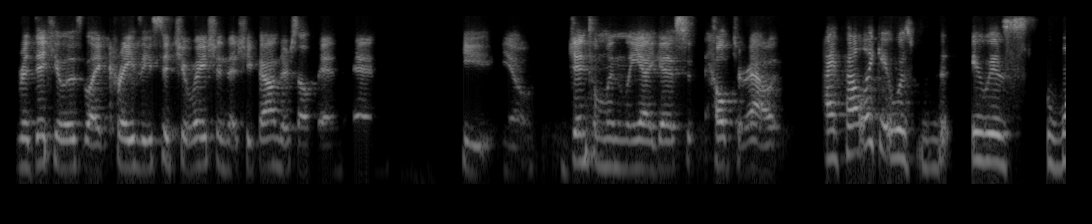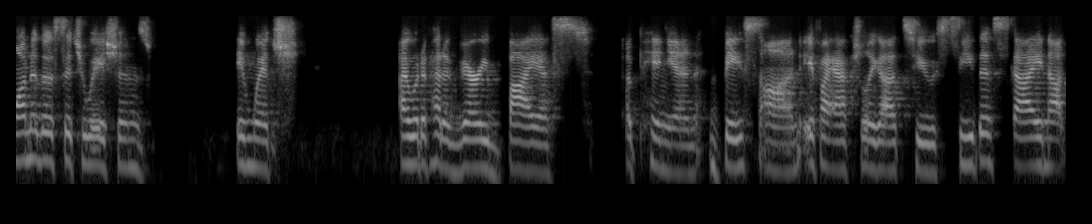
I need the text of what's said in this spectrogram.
ridiculous, like crazy situation that she found herself in. And he, you know, gentlemanly, I guess, helped her out. I felt like it was it was one of those situations in which I would have had a very biased opinion based on if I actually got to see this guy, not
